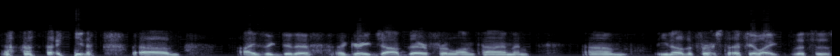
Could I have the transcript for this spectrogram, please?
you know, um, Isaac did a, a great job there for a long time, and um, you know, the first. I feel like this is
